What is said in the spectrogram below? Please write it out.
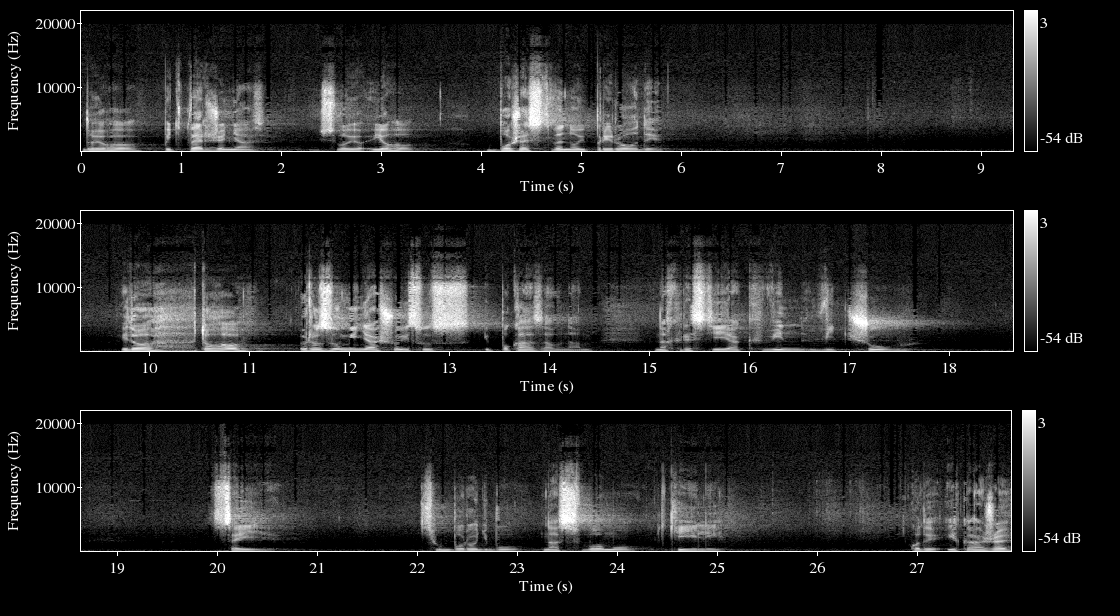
до Його підтвердження Його божественної природи. І до того розуміння, що Ісус і показав нам на Христі, як Він відчув цей, цю боротьбу на своєму тілі, коли і каже,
